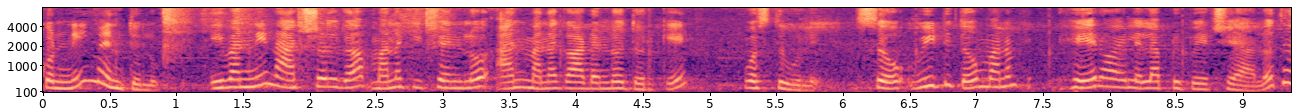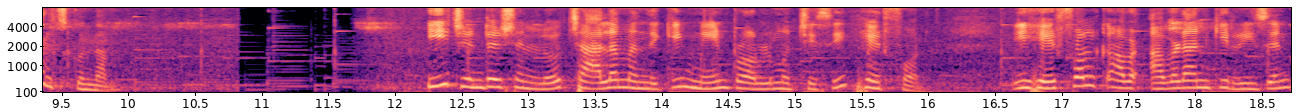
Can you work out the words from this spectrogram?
కొన్ని మెంతులు. ఇవన్నీ న్యాచురల్గా మన కిచెన్లో అండ్ మన గార్డెన్లో దొరికే వస్తువులే. సో వీటితో మనం హెయిర్ ఆయిల్ ఎలా ప్రిపేర్ చేయాలో తెలుసుకుందాం. ఈ జనరేషన్లో చాలామందికి మెయిన్ ప్రాబ్లం వచ్చేసి హెయిర్ ఫాల్ ఈ హెయిర్ ఫాల్ అవ్వడానికి రీజన్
